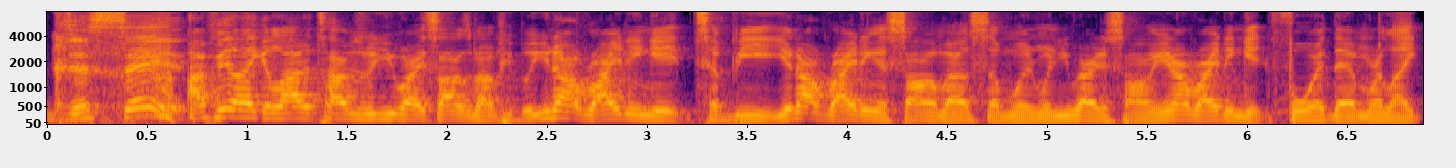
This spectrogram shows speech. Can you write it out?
Just say it. I feel like a lot of times when you write songs about people, you're not writing it to be. You're not writing a song about someone. When you write a song, you're not writing it for them or like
